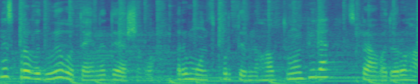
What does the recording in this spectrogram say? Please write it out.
несправедливо та й недешево. Ремонт спортивного автомобіля справа дорога.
